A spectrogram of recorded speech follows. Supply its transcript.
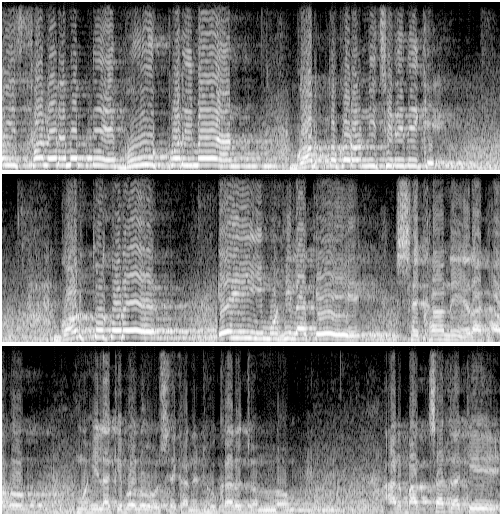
ওই স্থানের মধ্যে বুক পরিমাণ গর্ত করো নিচের দিকে। গর্ত করে এই মহিলাকে সেখানে রাখা হোক। মহিলাকে বলো, সেখানে ঢোকার জন্য। আর বাচ্চাটাকে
